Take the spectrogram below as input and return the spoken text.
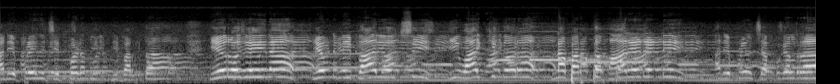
అని ఎప్పుడైనా చెప్పాడు నీ భర్త? ఏ రోజైనా ఏమిటి మీ భార్య వచ్చి ఈ వాక్యం ద్వారా నా భర్త మారాడండి అని ఎప్పుడైనా చెప్పగలరా?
